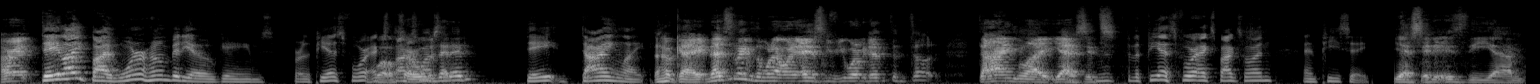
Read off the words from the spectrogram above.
All right. Daylight by Warner Home Video Games for the PS4, Xbox Well, sorry, One. what was that, Ed? Day- Dying Light Okay, that's maybe the one I want to ask if you want me to, to tell. Dying Light. Yes, it's for the PS4, Xbox One, and PC. yes, it is the um,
